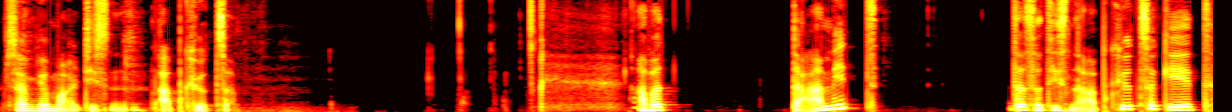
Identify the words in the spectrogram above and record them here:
sagen wir mal, diesen Abkürzer. Aber damit, dass er diesen Abkürzer geht,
